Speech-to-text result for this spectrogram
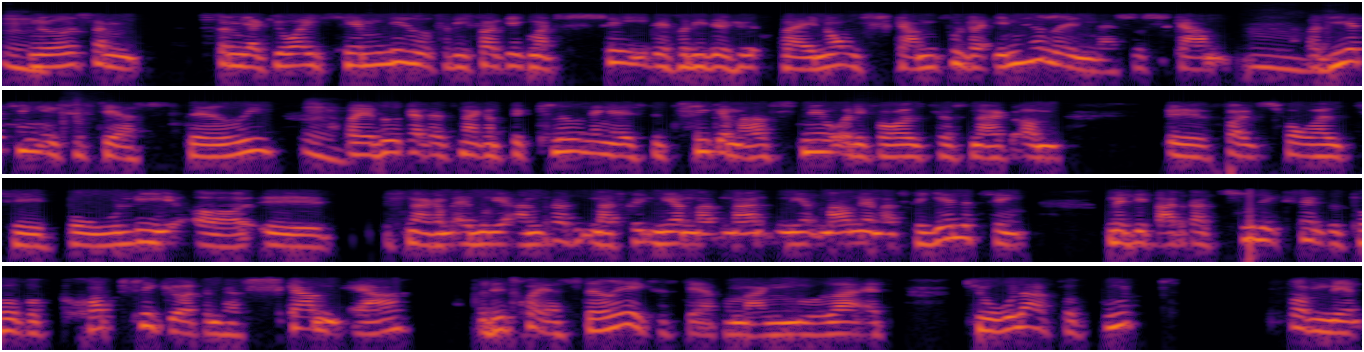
Mm. Noget, som, som jeg gjorde i hemmelighed, fordi folk ikke måtte se det, fordi det var enormt skamfuldt og indeholdt en masse skam. Mm. Og de her ting eksisterer stadig. Mm. Og jeg ved godt, at snakke om beklædning og æstetik er meget snævert i forhold til at snakke om øh, folks forhold til bolig og øh, snakke om alle mulige andre materi- mere, mere, mere, meget mere materielle ting. Men det er bare et ret tydeligt eksempel på, hvor kropsliggjort den her skam er. Og det tror jeg stadig eksisterer på mange måder, at kjoler er forbudt for mænd,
